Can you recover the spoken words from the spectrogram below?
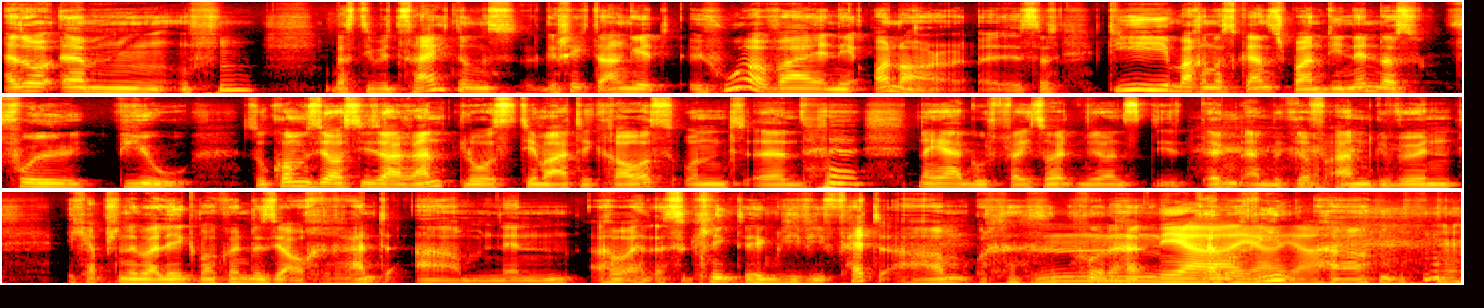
Also, ähm, was die Bezeichnungsgeschichte angeht, Huawei, nee, Honor ist das, die machen das ganz spannend, die nennen das Full View. So kommen sie aus dieser Randlos-Thematik raus und, äh, naja, gut, vielleicht sollten wir uns die, irgendeinen Begriff angewöhnen. Ich habe schon überlegt, man könnte sie auch Randarm nennen, aber das klingt irgendwie wie Fettarm oder, mm, oder ja, Kalorienarm. Ja, ja.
